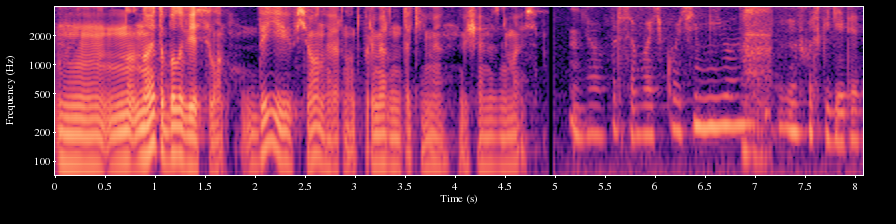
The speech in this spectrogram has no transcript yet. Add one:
Но это было весело. Да и все, наверное, вот примерно такими вещами занимаюсь. Да, про собачку очень мило. Ну, сколько ей лет?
